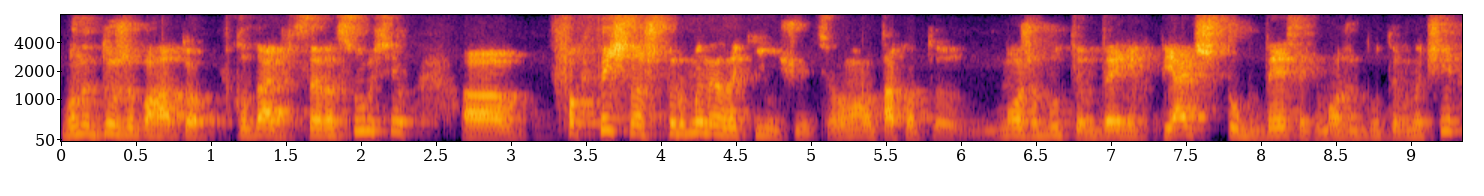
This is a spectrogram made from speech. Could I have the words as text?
Вони дуже багато вкладають в це ресурсів. Е, Фактично, штурми не закінчуються. Воно так, от е, може бути в день їх 5 штук, 10, може бути вночі.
